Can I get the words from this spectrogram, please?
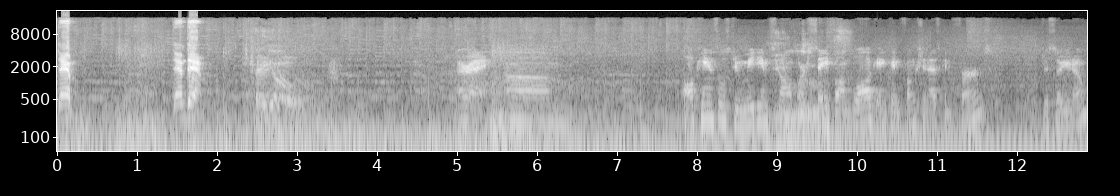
Damn! Damn, damn! All to medium stomp are safe on block and can function as confirmed. Just so you know.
